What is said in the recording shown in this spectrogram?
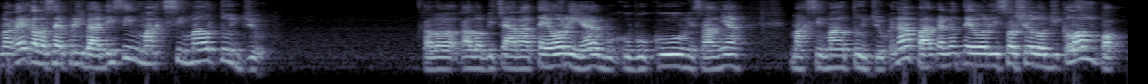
makanya kalau saya pribadi sih maksimal 7. Kalau kalau bicara teori ya, buku-buku misalnya maksimal 7. Kenapa? Karena teori sosiologi kelompok.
